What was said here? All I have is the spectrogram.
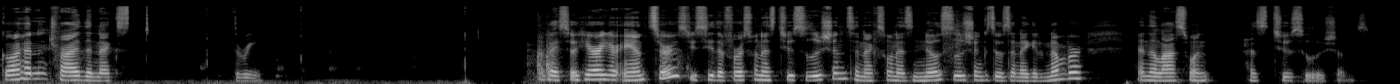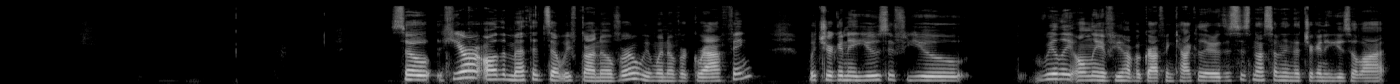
Go ahead and try the next three. Okay, so here are your answers. You see the first one has two solutions, the next one has no solution because it was a negative number, and the last one has two solutions. So here are all the methods that we've gone over. We went over graphing, which you're going to use if you, really only if you have a graphing calculator. This is not something that you're going to use a lot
